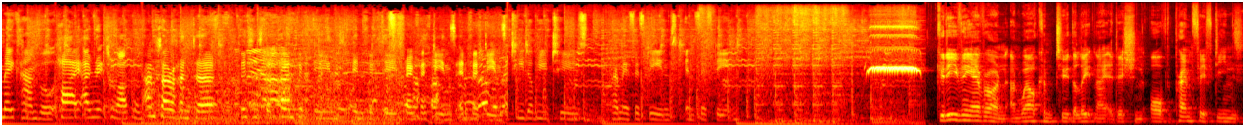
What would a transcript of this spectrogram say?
May Campbell. Hi, I'm Rachel Malcolm. I'm Sarah Hunter. This is the Prem 15s in 15. Prem 15s in 15s. TW2's Premier 15s in 15. Good evening, everyone, and welcome to the late night edition of the Prem 15s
